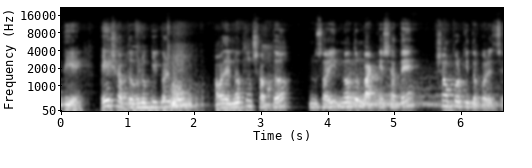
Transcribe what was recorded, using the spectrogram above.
দিয়ে। এই শব্দগুলো কি করেছে আমাদের নতুন শব্দ সরি নতুন বাক্যের সাথে সম্পর্কিত করেছে।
